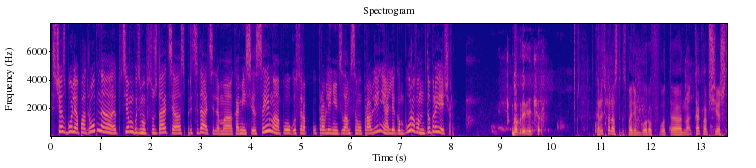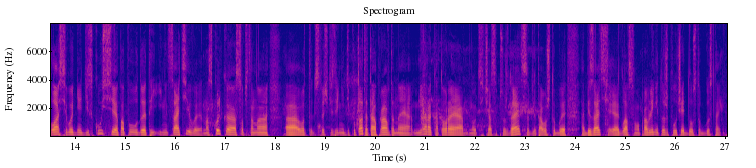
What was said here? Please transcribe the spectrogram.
Сейчас более подробно эту тему будем обсуждать с председателем комиссии Сейма по госуправлению делам самоуправления Олегом Буровым. Добрый вечер. Добрый вечер. Скажите, пожалуйста, господин Боров, вот э, как вообще шла сегодня дискуссия по поводу этой инициативы? Насколько, собственно, э, вот с точки зрения депутата, это оправданная мера, которая ну, вот сейчас обсуждается для того, чтобы обязать э, глав самоуправления тоже получать доступ к гостайне?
